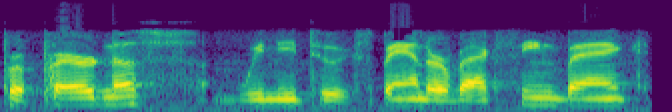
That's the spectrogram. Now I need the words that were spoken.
preparedness. We need to expand our vaccine bank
